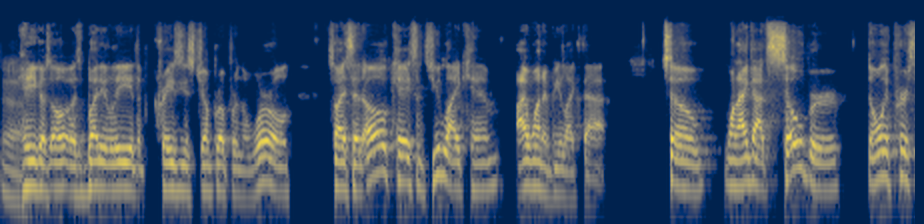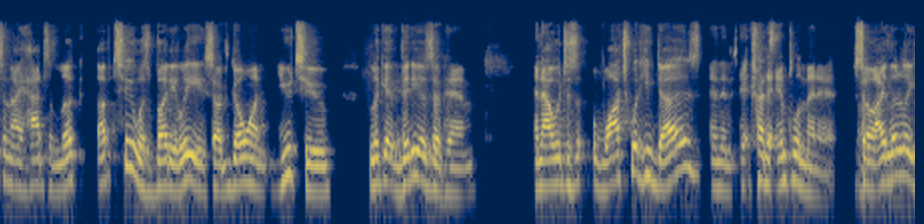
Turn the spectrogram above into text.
Yeah. He goes, "Oh, it's Buddy Lee, the craziest jump roper in the world." So I said, oh, "Okay, since you like him, I want to be like that." So when I got sober, the only person I had to look up to was Buddy Lee. So I'd go on YouTube, look at videos of him, and I would just watch what he does and then try to implement it. So I literally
